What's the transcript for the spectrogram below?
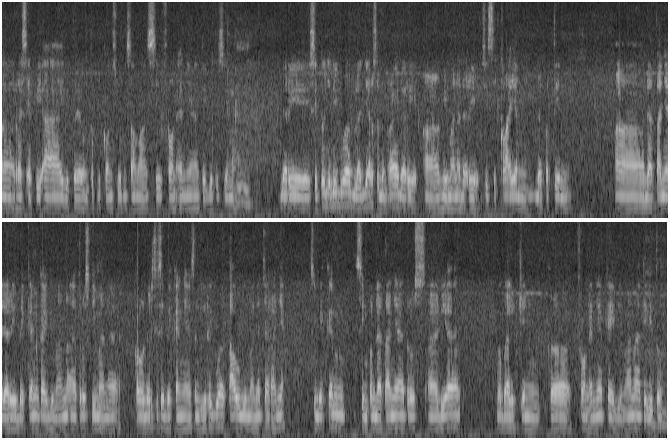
uh, REST API gitu ya untuk dikonsum sama si front end-nya kayak gitu sih nah Mhm. dari situ jadi gue belajar sebenarnya dari uh, gimana dari sisi klien dapetin uh, datanya dari backend kayak gimana terus gimana kalau dari sisi backendnya sendiri gue tahu gimana caranya si backend simpen datanya terus uh, dia ngebalikin ke front endnya kayak gimana kayak gitu Mhm.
